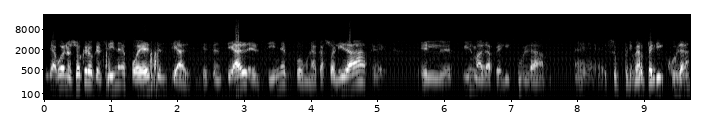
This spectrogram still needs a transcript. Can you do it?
Mira, bueno, yo creo que el cine fue esencial, esencial, el cine fue una casualidad, eh, él filma la película, eh, su primer película,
